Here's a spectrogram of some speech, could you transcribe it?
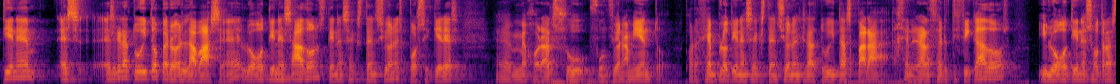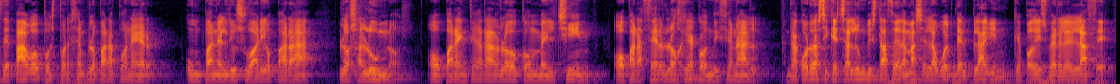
Tiene, es, gratuito, pero en la base. Luego tienes add-ons, tienes extensiones por si quieres eh, mejorar su funcionamiento. Por ejemplo, tienes extensiones gratuitas para generar certificados y luego tienes otras de pago, pues por ejemplo, para poner un panel de usuario para los alumnos o para integrarlo con MailChimp o para hacer lógica condicional. ¿De acuerdo? Así que echarle un vistazo además en la web del plugin, que podéis ver el enlace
